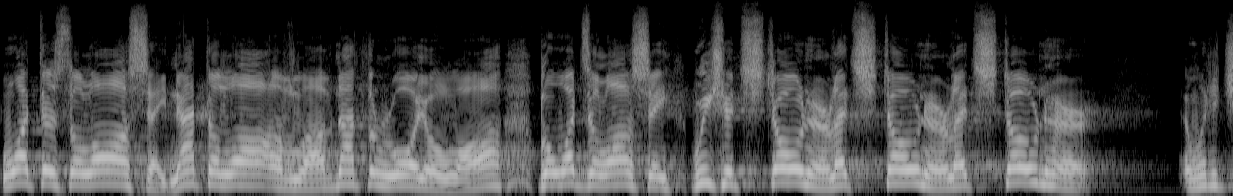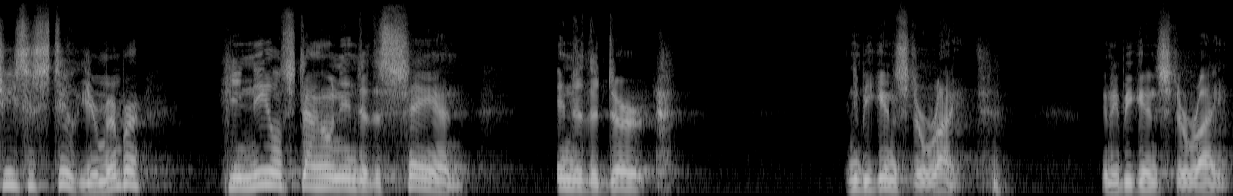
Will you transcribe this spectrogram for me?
What does the law say? Not the law of love, not the royal law, but what does the law say? We should stone her. Let's stone her. Let's stone her. And what did Jesus do? You remember? He kneels down into the sand, into the dirt, and he begins to write. And he begins to write.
